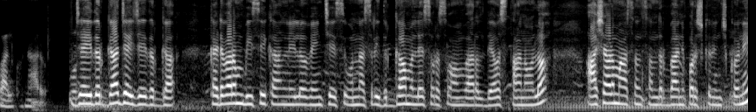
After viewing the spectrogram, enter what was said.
పాల్గొన్నారు. జై దుర్గా జై జై దుర్గా. కడవరం బీసీ కాలనీలో వేంచేసి ఉన్న శ్రీ దుర్గామల్లేశ్వర స్వామివారి దేవస్థానంలో ఆషాఢ మాసం సందర్భాన్ని పురస్కరించుకొని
